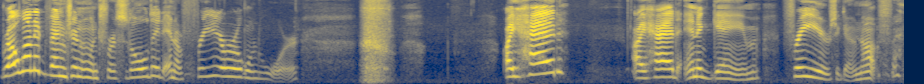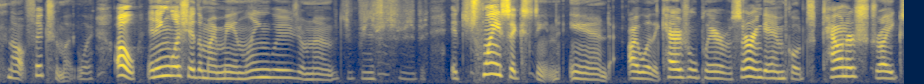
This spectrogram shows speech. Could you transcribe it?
Bro one invention which resulted in a three-year-old war. I had, I had in a game three years ago, not not fiction, by the way. Oh, in English is my main language. I'm not. It's 2016, and I was a casual player of a certain game called Counter Strike:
